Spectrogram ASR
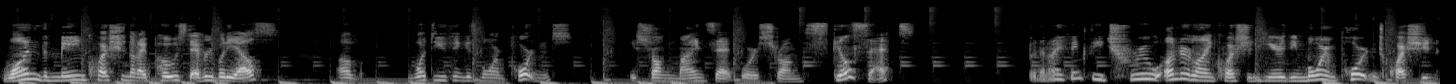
One, the main question that I pose to everybody else of what do you think is more important, a strong mindset or a strong skill set? But then I think the true underlying question here, the more important question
